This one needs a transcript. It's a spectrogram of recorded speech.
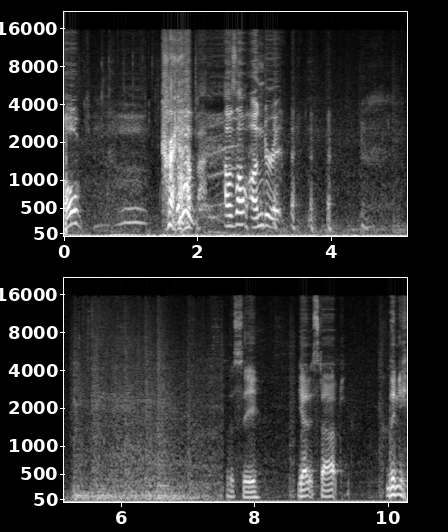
Oh! Crap! I was all under it. Let's see. You had it stopped. Then you,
